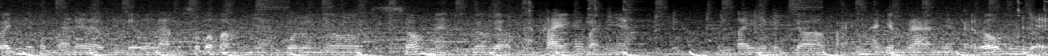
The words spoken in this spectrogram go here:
và như các bạn đây là nguyên liệu để làm sốt bò bằm nha, bologna sốt này bao gồm hành tây các bạn nha. Hành tây thì mình cho khoảng 200 gram nha, cà rốt cũng vậy,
